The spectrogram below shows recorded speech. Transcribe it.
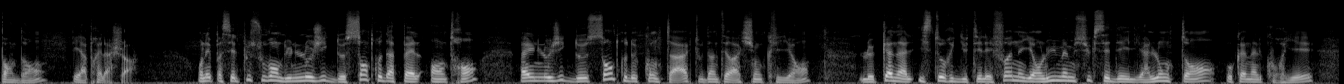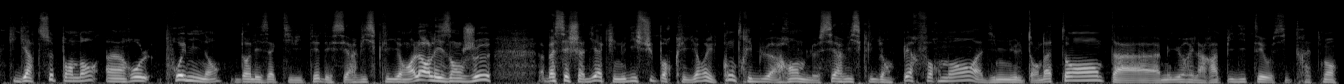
pendant et après l'achat. On est passé le plus souvent d'une logique de centre d'appel entrant à une logique de centre de contact ou d'interaction client, le canal historique du téléphone ayant lui-même succédé il y a longtemps au canal courrier, qui garde cependant un rôle proéminent dans les activités des services clients. Alors les enjeux, bah c'est Shadia qui nous dit support client, il contribue à rendre le service client performant, à diminuer le temps d'attente, à améliorer la rapidité aussi de traitement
